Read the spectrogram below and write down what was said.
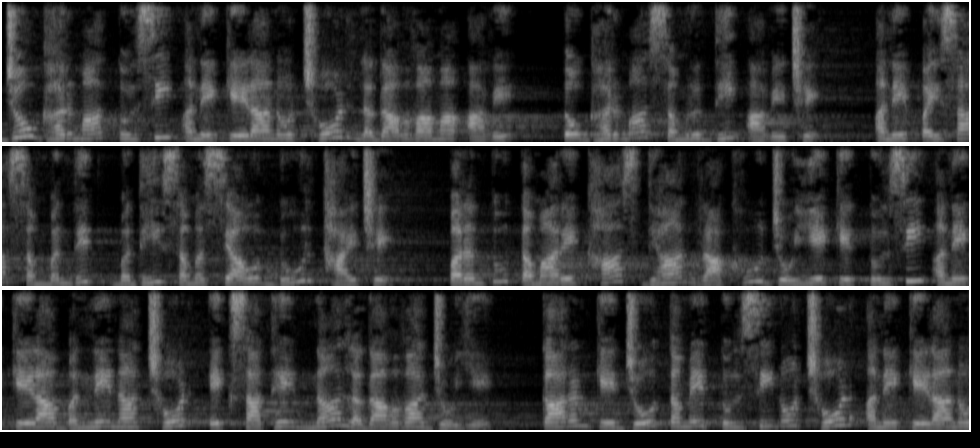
જો ઘરમાં તુલસી અને કેળાનો છોડ લગાવવામાં આવે, તો ઘરમાં સમૃદ્ધિ આવે છે અને પૈસા સંબંધિત બધી સમસ્યાઓ દૂર થાય છે. પરંતુ તમારે ખાસ ધ્યાન રાખવું જોઈએ કે તુલસી અને કેળા બંનેના છોડ એકસાથે ન લગાવવા જોઈએ, કારણ કે જો તમે તુલસીનો છોડ અને કેળાનો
